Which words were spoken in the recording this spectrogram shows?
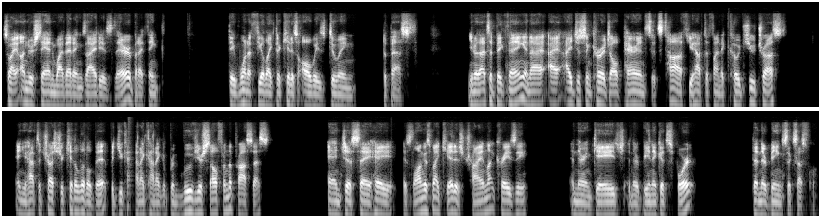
So I understand why that anxiety is there. But I think they want to feel like their kid is always doing the best. You know, that's a big thing. And I, I, I just encourage all parents, it's tough. You have to find a coach you trust and you have to trust your kid a little bit, but you kind of kind of remove yourself from the process and just say, hey, as long as my kid is trying like crazy and they're engaged and they're being a good sport, then they're being successful.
